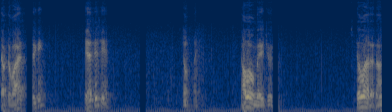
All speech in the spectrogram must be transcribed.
Dr. Wyatt speaking? Yes, he's here. No, thank you. Hello, Major. Still at it, huh?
